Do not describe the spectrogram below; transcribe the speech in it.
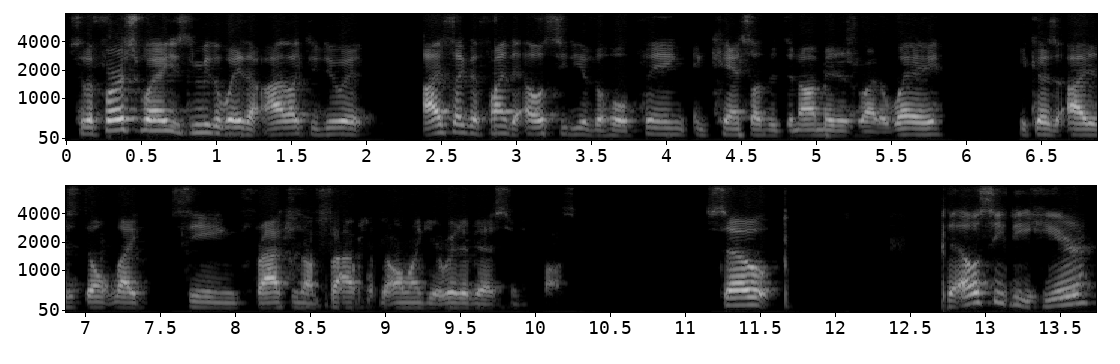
So the first way is going to be the way that I like to do it. I just like to find the LCD of the whole thing and cancel out the denominators right away because I just don't like seeing fractions on fractions. I want to get rid of it as soon as possible. So the LCD here,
